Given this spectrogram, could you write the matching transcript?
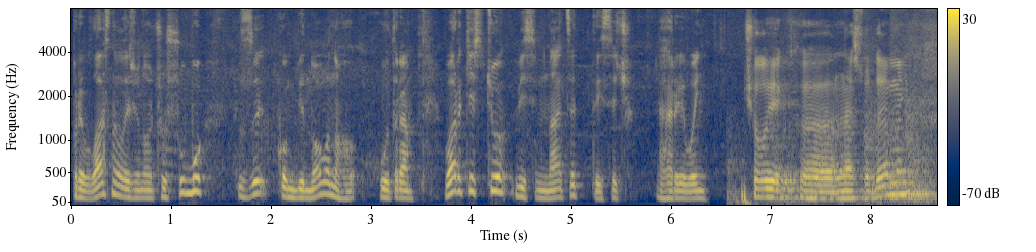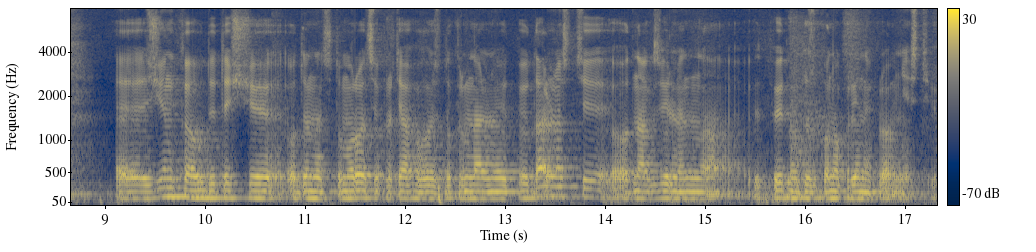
привласнили жіночу шубу з комбінованого хутра вартістю 18 тисяч гривень. Чоловік е, не судимий. Е, Жінка у 2011 році притягувалась до кримінальної відповідальності, однак звільнена відповідно до закону України про амністію.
